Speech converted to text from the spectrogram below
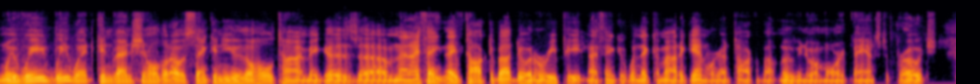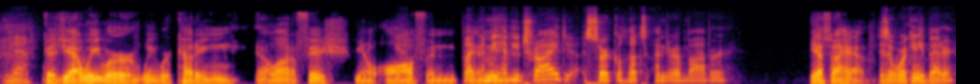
We, we, we went conventional, but I was thinking of you the whole time because, um, and I think they've talked about doing a repeat. And I think if when they come out again, we're going to talk about moving to a more advanced approach. yeah. Because yeah, we were we were cutting a lot of fish, you know, off and. But I mean, have you tried circle hooks under a bobber? Yes, I have. Does it work any better?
